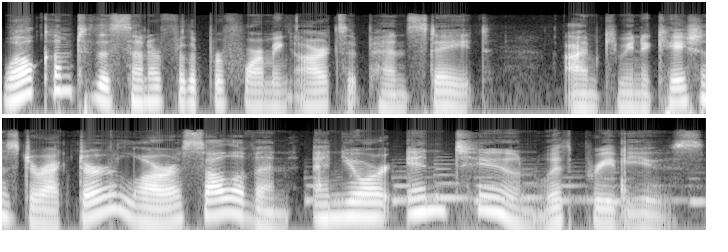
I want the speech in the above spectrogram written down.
Welcome to the Center for the Performing Arts at Penn State. I'm Communications Director Laura Sullivan, and you're in tune with previews.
